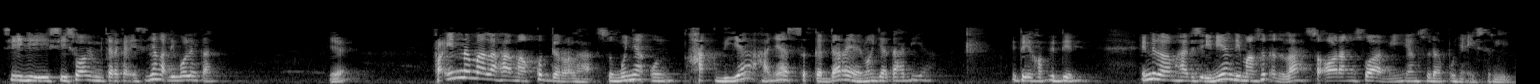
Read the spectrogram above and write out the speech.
si si suami menceraikan istrinya nggak dibolehkan. Ya. Fa inna malaha ma Sungguhnya hak dia hanya sekedar yang memang jatah dia. Itu ikhwatiddin. Ini dalam hadis ini yang dimaksud adalah seorang suami yang sudah punya istri.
